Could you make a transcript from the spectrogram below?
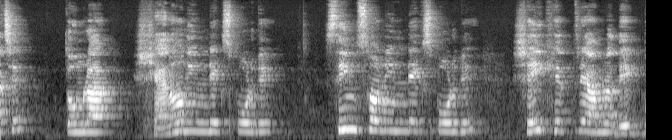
আছে। তোমরা শ্যানন ইন্ডেক্স পড়বে, সিমসন ইন্ডেক্স পড়বে। সেই ক্ষেত্রে আমরা দেখব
